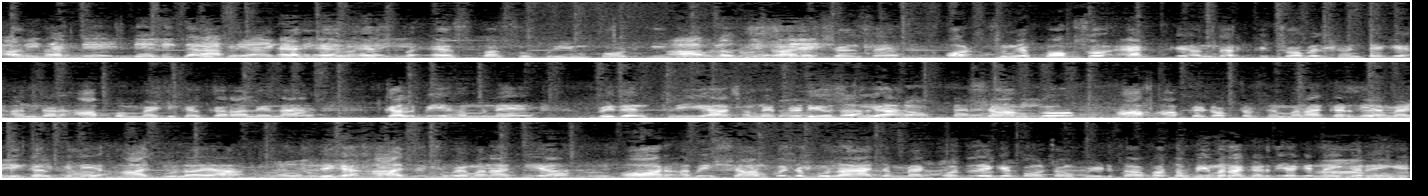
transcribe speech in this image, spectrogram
अभी तक डेली कराते आएँगे। एज पर सुप्रीम कोर्ट की आप लोग डायरेक्शन है और सुनिए पॉक्सो एक्ट के अंदर कि 24 घंटे के अंदर आपको मेडिकल करा लेना है। कल भी हमने विद इन थ्री आवर्स हमने प्रोड्यूस किया। शाम को आ, आपके डॉक्टर से मना कर दिया मेडिकल के लिए आज बुलाया। ठीक है आज भी सुबह मना किया और अभी शाम को जब बुलाया जब मैं खुद लेके पहुँचा हूँ पीड़िता को तब भी मना कर दिया कि नहीं करेंगे।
